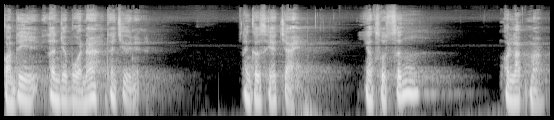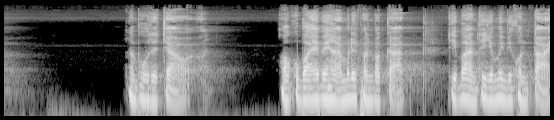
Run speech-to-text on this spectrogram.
ก่อนที่ท่านจะบวชนะท่านชื่อเนี่ย ท่านก็เสียใจ อย่างสุดซึ้งคนรักมากนพระพุทธเจ้าอะออกอุบายให้ไปหาเมล็ดพันธุ์ประกาศที่บ้านที่ยังไม่มีคนตาย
